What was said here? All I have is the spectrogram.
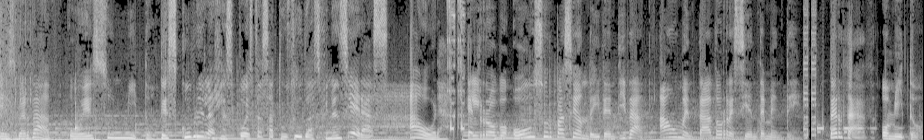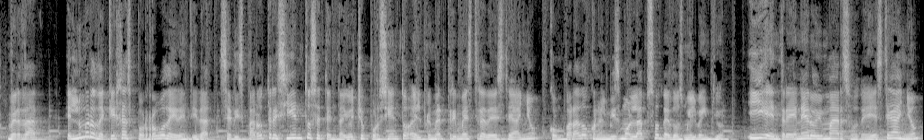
¿Es verdad o es un mito? Descubre las respuestas a tus dudas financieras ahora. El robo o usurpación de identidad ha aumentado recientemente. ¿Verdad o mito? Verdad. El número de quejas por robo de identidad se disparó 378% el primer trimestre de este año comparado con el mismo lapso de 2021. Y entre enero y marzo de este año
